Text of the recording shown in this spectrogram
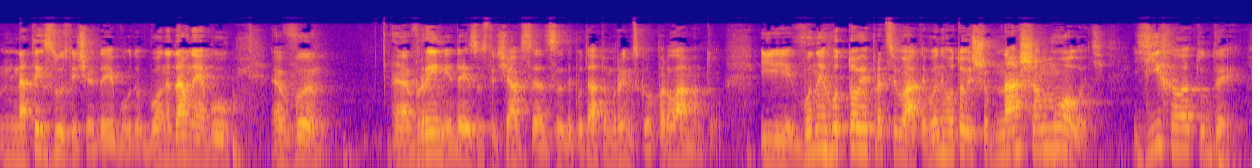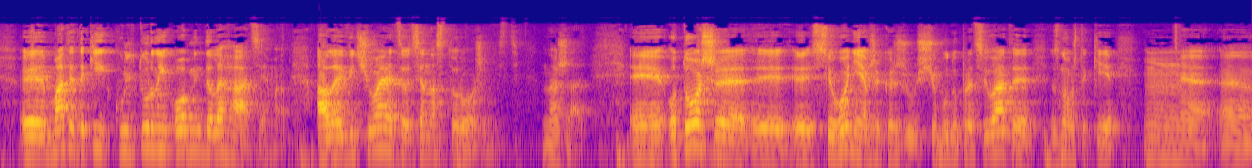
на тих зустрічах, де я буду. Бо недавно я був е, в е, в Римі, де я зустрічався з депутатом римського парламенту, і вони готові працювати. Вони готові, щоб наша молодь їхала туди, мати такий культурний обмін делегаціями, але відчувається оця настороженість. На жаль, Е, отож, е, е, сьогодні я вже кажу, що буду працювати знову ж таки. е, е,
